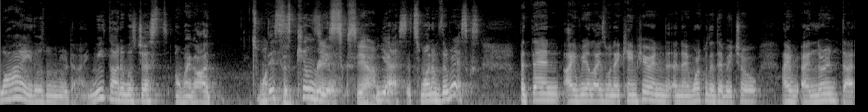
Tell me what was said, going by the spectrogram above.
why those women were dying we thought it was just oh my god It's one this of the kills risks, you. yeah. Yes, it's one of the risks. But then I realized when I came here and, and I worked with the WHO, I, I learned that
